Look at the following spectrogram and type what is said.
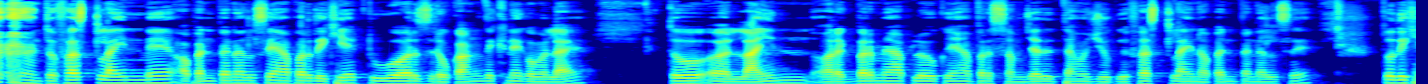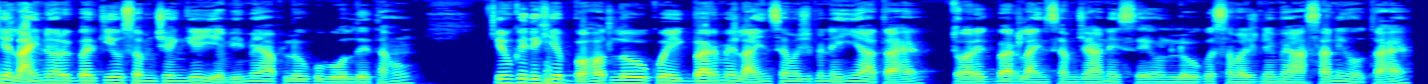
तो फ़र्स्ट लाइन में ओपन पैनल से यहाँ पर देखिए टू और ज़ीरो का अंक देखने को मिला है। तो लाइन और एक बार मैं आप लोगों को यहाँ पर समझा देता हूँ, जो कि फ़र्स्ट लाइन ओपन पैनल से। तो देखिए लाइन और एक बार क्यों समझेंगे, ये भी मैं आप लोगों को बोल देता हूँ। क्योंकि देखिए, बहुत लोगों को एक बार में लाइन समझ में नहीं आता है तो और एक बार लाइन समझाने से उन लोगों को समझने में आसानी होता है।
